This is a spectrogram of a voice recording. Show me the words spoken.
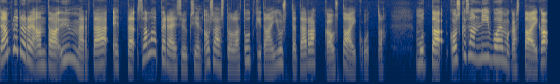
Dumbledore antaa ymmärtää, että salaperäisyyksien osastolla tutkitaan just tätä rakkaustaikuutta. Mutta koska se on niin voimakas taika,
